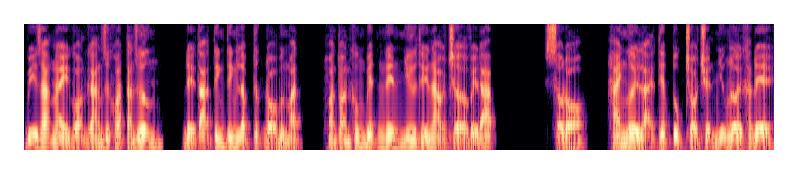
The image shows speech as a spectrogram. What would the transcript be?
Bị dạng này gọn gàng dứt khoát tán dương, để tạ tinh tinh lập tức đỏ bừng mặt, hoàn toàn không biết nên như thế nào trở về đáp. Sau đó, hai người lại tiếp tục trò chuyện những lời khác để,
